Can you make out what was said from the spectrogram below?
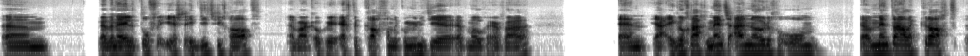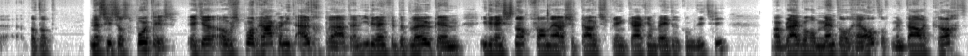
Um, we hebben een hele toffe eerste editie gehad. En waar ik ook weer echt de kracht van de community heb mogen ervaren. En ja, ik wil graag mensen uitnodigen om ja, mentale kracht, eh, dat dat net zoiets als sport is. Weet je, over sport raken we niet uitgepraat. En iedereen vindt het leuk en iedereen snapt van, ja, als je touwtjes springt, krijg je een betere conditie. Maar blijkbaar op mental health of mentale kracht,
